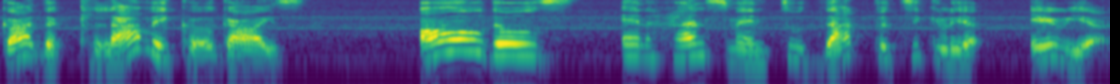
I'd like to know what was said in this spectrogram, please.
God, the clavicle, guys. All those enhancement to that particular area.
